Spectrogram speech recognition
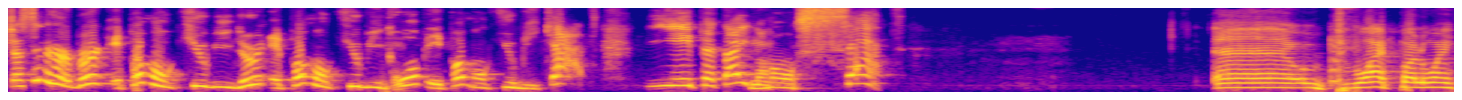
Justin Herbert n'est pas mon QB2, n'est pas mon QB3, et n'est pas mon QB4. Il est peut-être mon 7. Euh, ouais, pas loin.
